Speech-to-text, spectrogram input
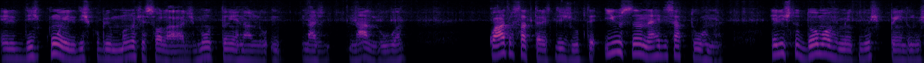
Ele, com ele descobriu manchas solares, montanhas na Lua, na, na Lua quatro satélites de Júpiter e os anéis de Saturno. Ele estudou o movimento dos pêndulos,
